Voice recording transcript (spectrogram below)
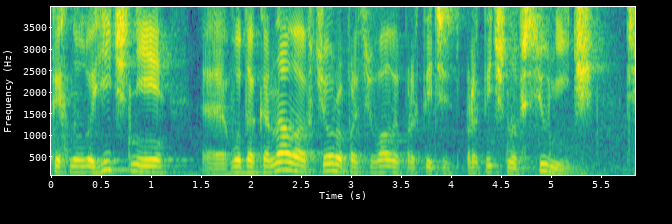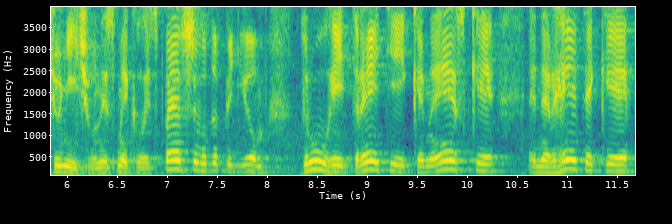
технологічні водоканала, вчора працювали практично, всю ніч. Всю ніч вони смикались перший водопідйом, другий, третій, КНСки, енергетики,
